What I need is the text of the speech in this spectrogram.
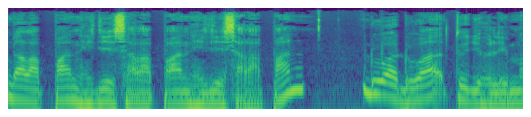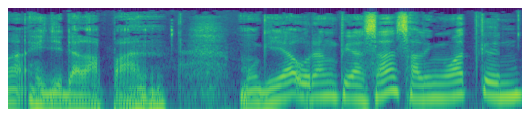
08 hiji salapan hiji salapan 2275 hiji 8 mugia orang tiasa saling watken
